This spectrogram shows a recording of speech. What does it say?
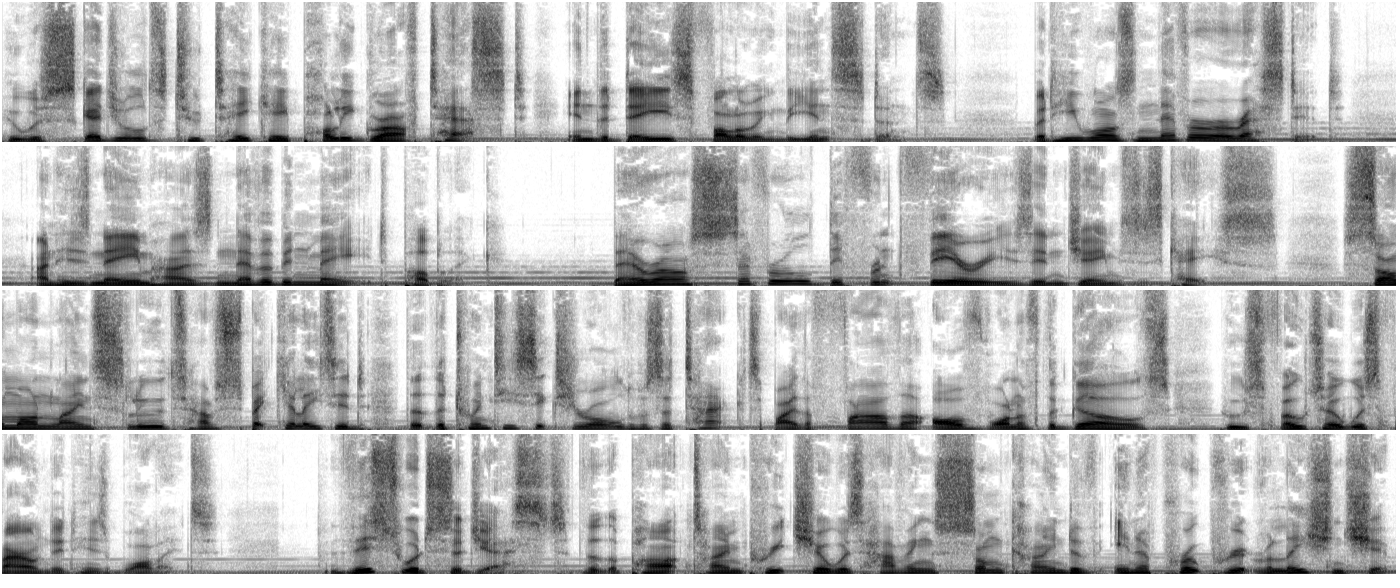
who was scheduled to take a polygraph test in the days following the incident, but he was never arrested, and his name has never been made public. There are several different theories in James's case. Some online sleuths have speculated that the 26 year old was attacked by the father of one of the girls whose photo was found in his wallet. This would suggest that the part time preacher was having some kind of inappropriate relationship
